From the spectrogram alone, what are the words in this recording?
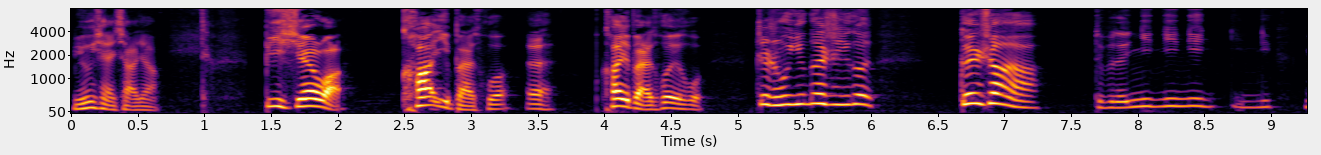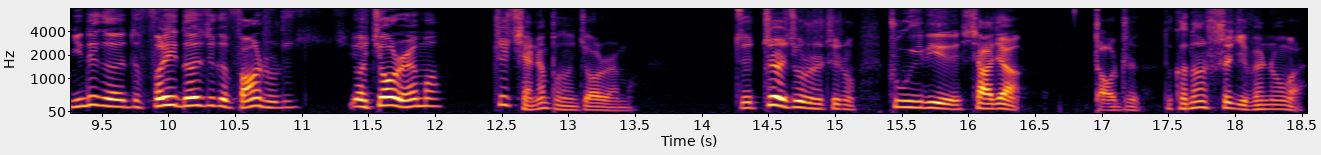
明显下降。毕席尔瓦咔一摆脱，哎，咔一摆脱以后，这时候应该是一个跟上呀。对不对？你你你你你那个弗雷德这个防守要教人吗？这显然不能教人嘛。这这就是这种注意力下降导致的，可能十几分钟吧。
